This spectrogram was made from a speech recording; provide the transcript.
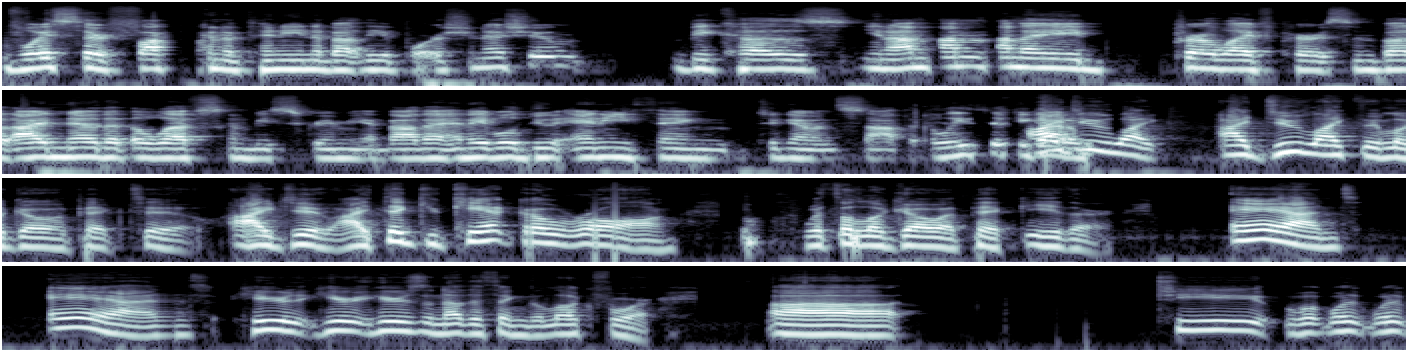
voice their fucking opinion about the abortion issue, because you know I'm I'm I'm a pro-life person, but I know that the left's going to be screaming about that, and they will do anything to go and stop it. At least if you I got do like I do like the Lagoa pick too. I do. I think you can't go wrong with the Lagoa pick either. And and here here here's another thing to look for. Uh she what what, what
